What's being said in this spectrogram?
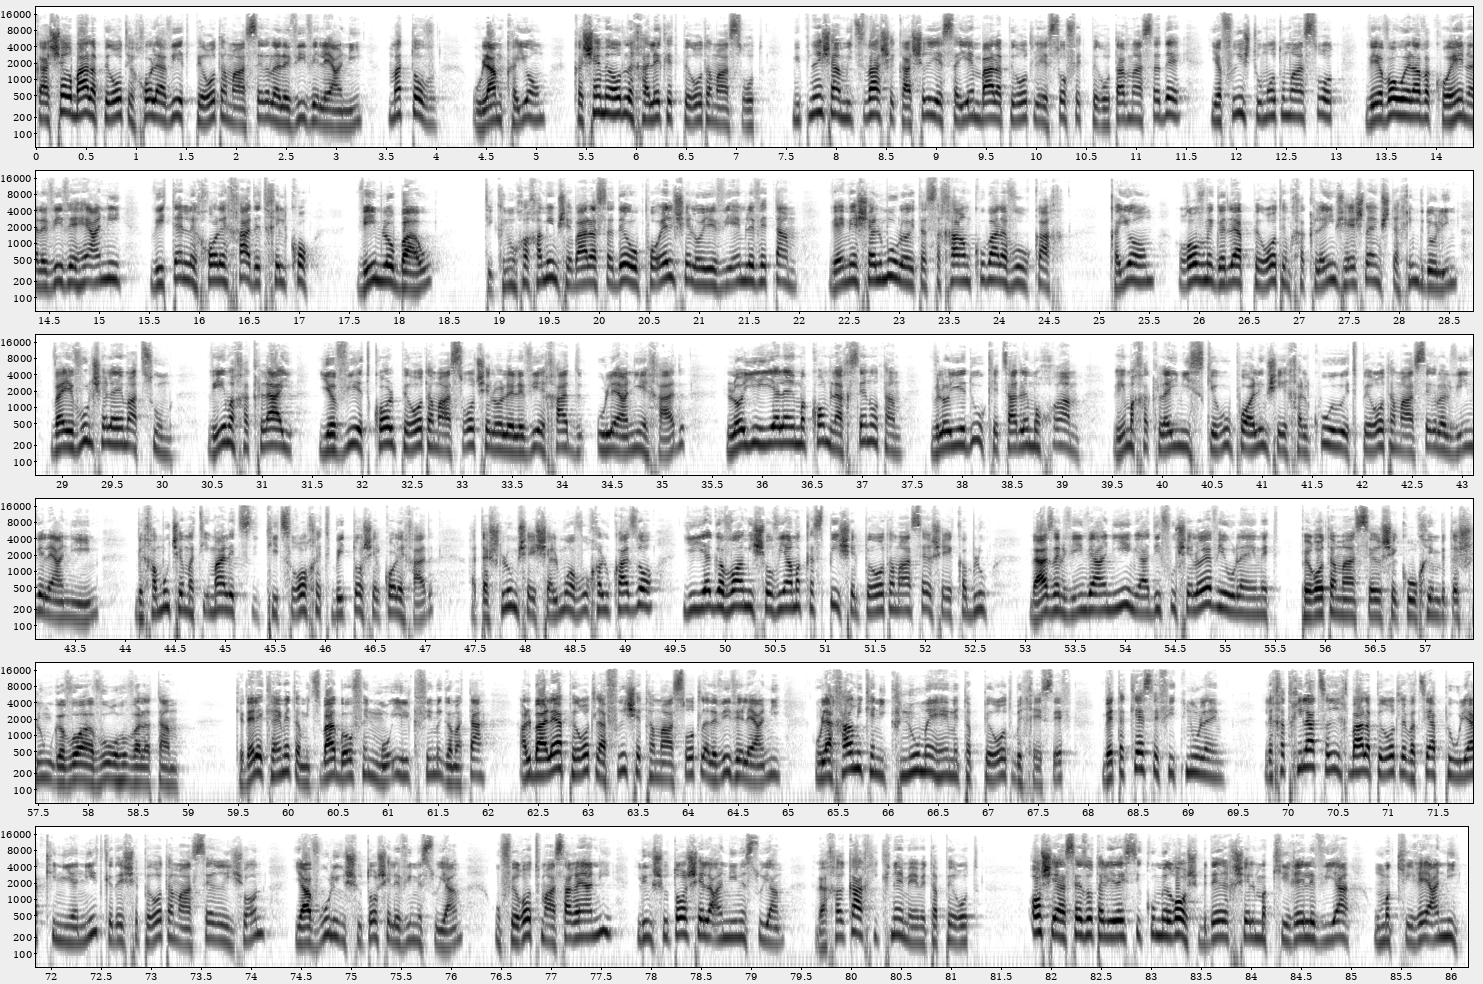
כאשר בעל הפירות יכול להביא את פירות המעשר ללוי ולעני, מה טוב, אולם כיום קשה מאוד לחלק את פירות המעשרות, מפני שהמצווה שכאשר יסיים בעל הפירות לאסוף את פירותיו מהשדה, יפריש תרומות ומעשרות, ויבואו אליו הכהן, הלוי והעני, וייתן לכל אחד את חלקו. ואם לא באו, תקנו חכמים שבעל השדה או פועל שלו יביאם לביתם, והם ישלמו לו את השכר המקובל עבור כך. כיום, רוב מגדלי הפירות הם חקלאים שיש להם שטחים גדולים, והיבול שלהם עצום, ואם החקלאי יביא את כל פירות המעשרות שלו ללוי אחד ולעני אחד, לא יהיה להם מקום לאחסן אותם, ולא ידעו כיצד למוכרם. ואם החקלאים יזכרו פועלים שיחלקו את פירות המעשר ללוויים ולעניים, בכמות שמתאימה לתצרוכת ביתו של כל אחד, התשלום שישלמו עבור חלוקה זו יהיה גבוה משוויים הכספי של פירות המעשר שיקבלו, ואז הלוויים והעניים יעדיפו שלא יביאו להם את פירות המעשר שכרוכים בתשלום גבוה עבור הובלתם. כדי לקיים את המצווה באופן מועיל כפי מגמתה, על בעלי הפירות להפריש את המעשרות ללוי ולעני, ולאחר מכן יקנו מהם את הפירות בכסף, ואת הכסף ייתנו להם. לכתחילה צריך בעל הפירות לבצע פעולה קניינית כדי שפירות המעשר ראשון יעברו לרשותו של לוי מסוים, ופירות מעשר העני לרשותו של עני מסוים, ואחר כך יקנה מהם את הפירות. או שיעשה זאת על ידי סיכום מראש, בדרך של מכירי לוויה ומכירי עני.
